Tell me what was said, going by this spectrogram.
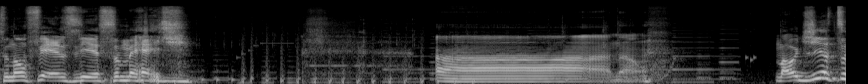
Tu não fez isso, Mad. Ah, não. Maldito!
